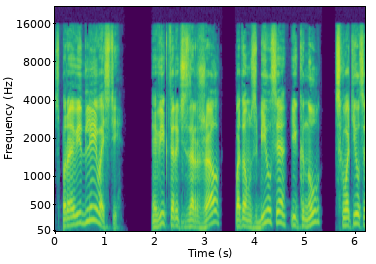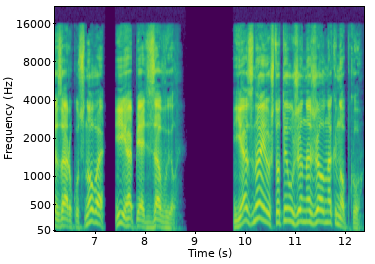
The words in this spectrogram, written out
«Справедливости!» Викторыч заржал, потом сбился, икнул, схватился за руку снова и опять завыл. «Я знаю, что ты уже нажал на кнопку,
